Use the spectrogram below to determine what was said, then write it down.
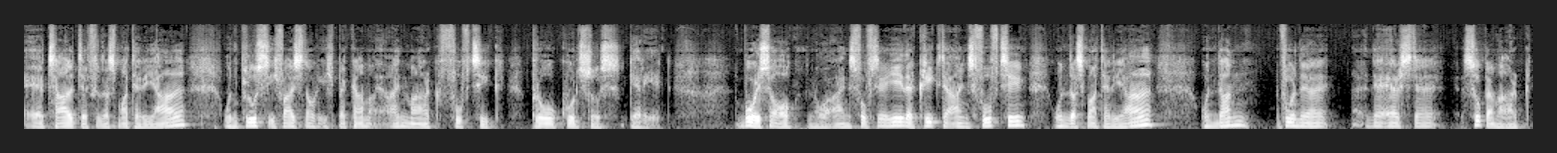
Er zahlte für das Material und plus, ich weiß noch, ich bekam 1 Mark 50 pro Kurzschlussgerät. Ist auch nur 1,50. Jeder kriegte 1,50 und das Material. Und dann wurde der erste Supermarkt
